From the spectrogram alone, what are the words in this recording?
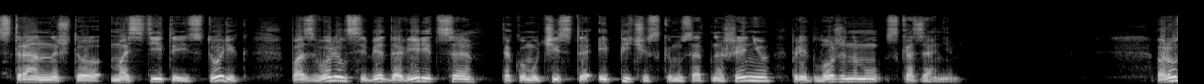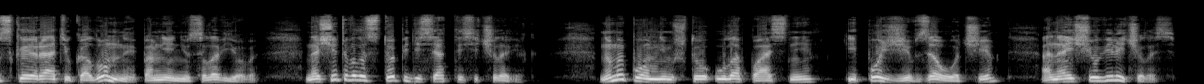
Странно, что маститый историк позволил себе довериться такому чисто эпическому соотношению, предложенному сказанием. Русская рать у Коломны, по мнению Соловьева, насчитывала 150 тысяч человек. Но мы помним, что у Лопасни и позже в Заочье она еще увеличилась.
